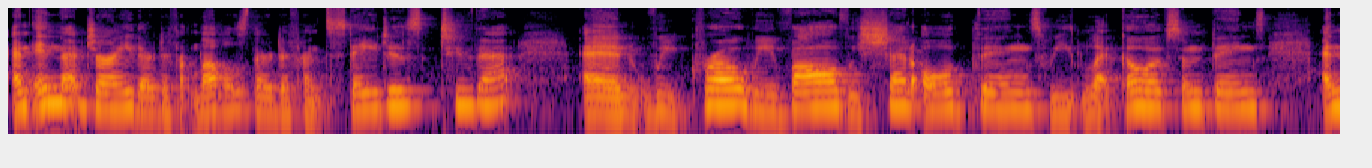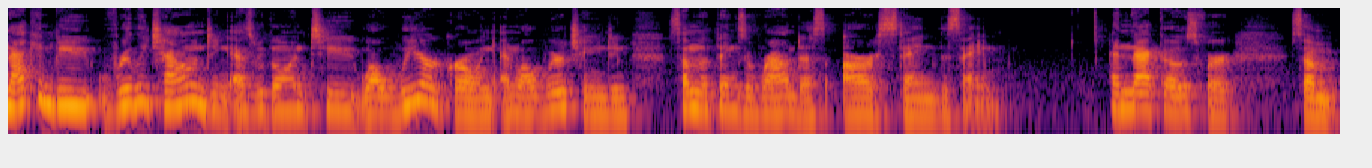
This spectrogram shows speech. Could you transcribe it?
And in that journey, there are different levels, there are different stages to that. And we grow, we evolve, we shed old things, we let go of some things. And that can be really challenging as we go into, while we are growing and while we're changing, some of the things around us are staying the same. And that goes for some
